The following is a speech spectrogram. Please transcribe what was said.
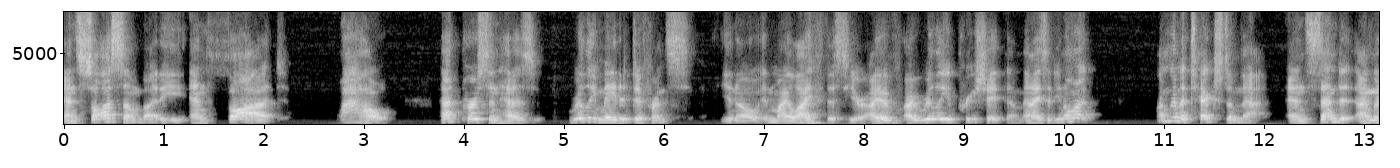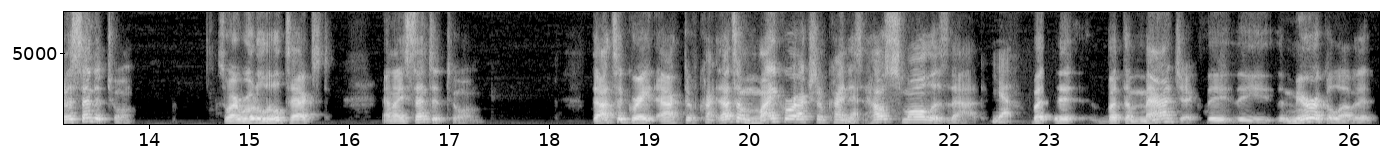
and saw somebody and thought, "Wow, that person has really made a difference." You know, in my mm-hmm. life this year, I have I really appreciate them. And I said, you know what? I'm going to text them that and send it. I'm going to send it to him. So I wrote a little text and I sent it to him. That's a great act of kindness. That's a micro action of kindness. How small is that? Yeah. But the but the magic, the the the miracle of it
